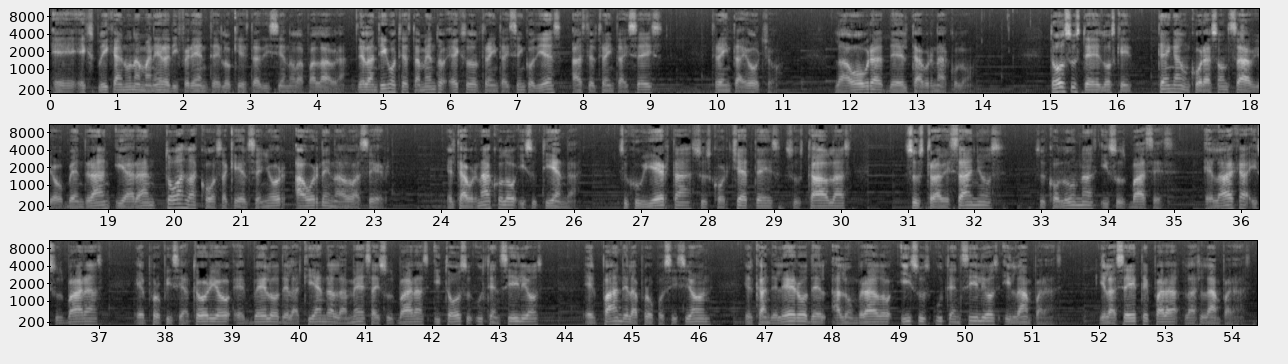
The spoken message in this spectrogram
eh, explica en una manera diferente lo que está diciendo la palabra. Del Antiguo Testamento, Éxodo 35.10 hasta el 36.38. La obra del tabernáculo. Todos ustedes los que tengan un corazón sabio vendrán y harán todas las cosas que el Señor ha ordenado hacer. El tabernáculo y su tienda, su cubierta, sus corchetes, sus tablas, sus travesaños, sus columnas y sus bases, el arca y sus varas, el propiciatorio, el velo de la tienda, la mesa y sus varas y todos sus utensilios, el pan de la proposición, el candelero del alumbrado y sus utensilios y lámparas, el aceite para las lámparas,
